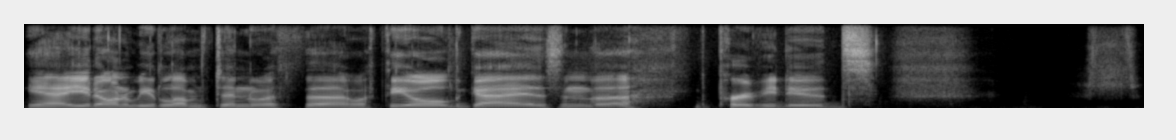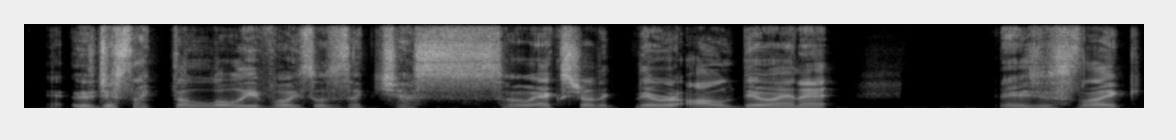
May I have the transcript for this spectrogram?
Yeah, you don't want to be lumped in with the with the old guys and the, the pervy dudes. It was just like the loli voice was like just so extra. Like they were all doing it. It was just like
